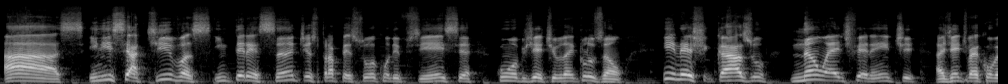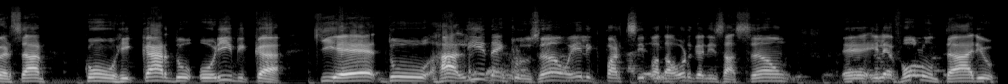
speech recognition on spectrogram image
as iniciativas interessantes para a pessoa com deficiência com o objetivo da inclusão. E neste caso, não é diferente. A gente vai conversar com o Ricardo Oríbica, que é do Rally da Inclusão, ele que participa da organização, é, ele é voluntário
